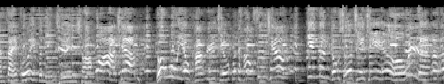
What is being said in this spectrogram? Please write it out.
敢在鬼子面前耍花枪，若吾有抗日救国的好思想，也能够舍己救人。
